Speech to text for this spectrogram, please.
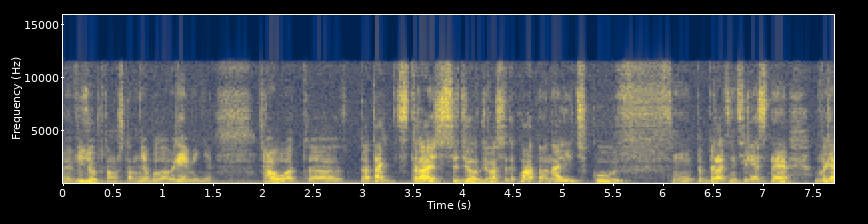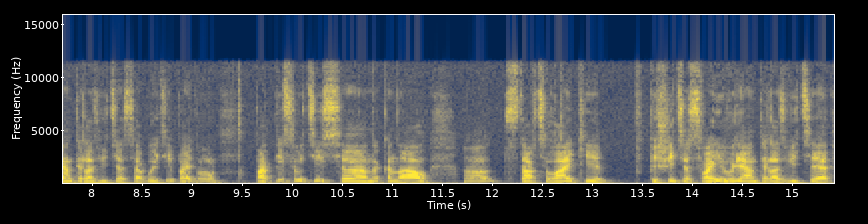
видео, потому что там не было времени. Вот. А так стараюсь делать для вас адекватную аналитику, подбирать интересные варианты развития событий. Поэтому подписывайтесь э, на канал, э, ставьте лайки, пишите свои варианты развития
